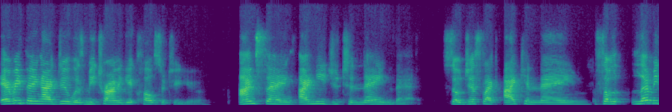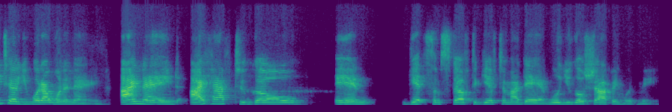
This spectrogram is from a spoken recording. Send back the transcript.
Everything I do is me trying to get closer to you. I'm saying I need you to name that. So just like I can name, so let me tell you what I want to name. I named, I have to go and get some stuff to give to my dad. Will you go shopping with me?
